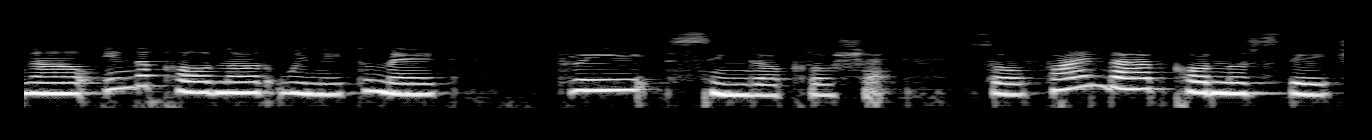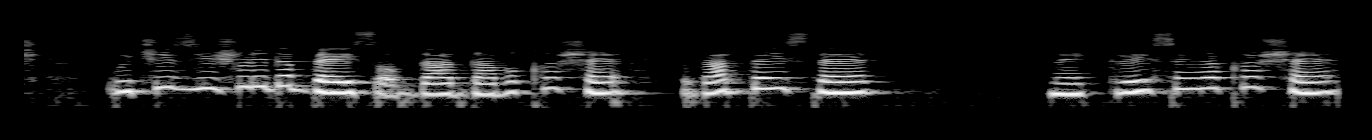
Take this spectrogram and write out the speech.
Now in the corner we need to make three single crochet. So find that corner stitch which is usually the base of that double crochet. So that base there make three single crochet.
